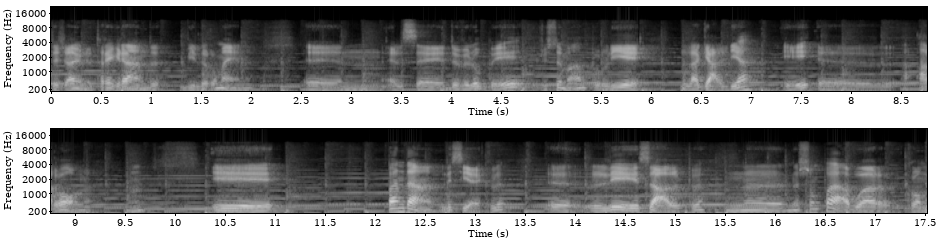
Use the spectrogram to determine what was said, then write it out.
déjà une très grande ville romaine. Euh, elle s'est développée justement pour lier la Gallia et, à Rome. Hein. Et pendant les siècles, les Alpes ne, ne, sont pas à voir comme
